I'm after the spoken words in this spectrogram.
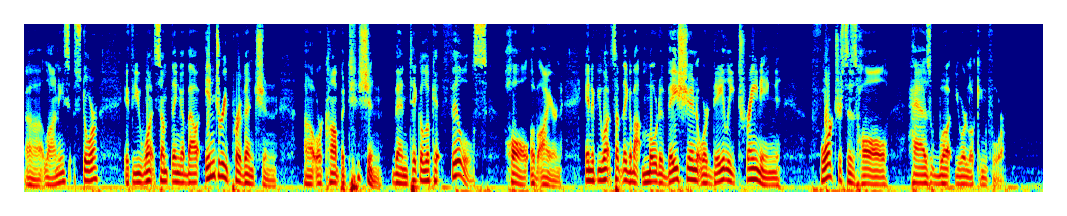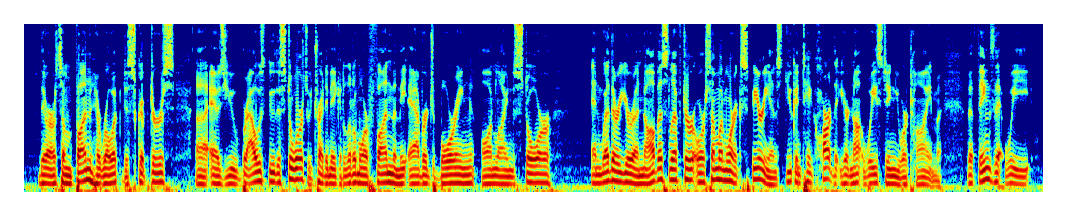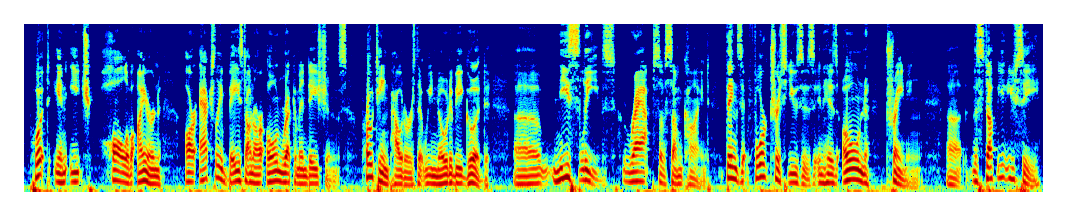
uh, Lonnie's store. If you want something about injury prevention uh, or competition, then take a look at Phil's Hall of Iron. And if you want something about motivation or daily training, Fortress's Hall has what you're looking for. There are some fun, heroic descriptors uh, as you browse through the stores. We try to make it a little more fun than the average boring online store. And whether you're a novice lifter or someone more experienced, you can take heart that you're not wasting your time. The things that we put in each hall of iron are actually based on our own recommendations. Protein powders that we know to be good, uh, knee sleeves, wraps of some kind, things that Fortress uses in his own training. Uh, the stuff you, you see,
